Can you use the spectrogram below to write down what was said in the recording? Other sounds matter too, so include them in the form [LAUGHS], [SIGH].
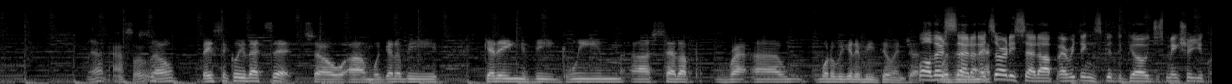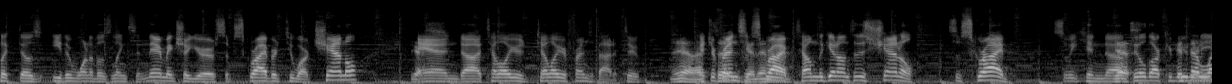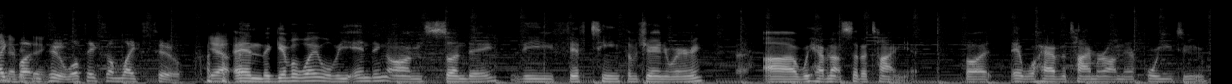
Yeah. Absolutely. So basically that's it. So um, we're gonna be getting the Gleam uh, set up. Uh, what are we gonna be doing, Jeff? well, they're Within set. the It's already set up. Everything's good to go. Just make sure you click those either one of those links in there. Make sure you're a subscriber to our channel, Yes. and uh, tell all your tell all your friends about it too. yeah, that's Get your it. friends Get in subscribe. Tell them to get onto this channel. Subscribe, so we can uh, Yes. build our Hit community that like and button everything. too. We'll take some likes too. Yeah. [LAUGHS] And the giveaway will be ending on Sunday, the 15th of January. Uh, we have not set a time yet, but it will have the timer on there for you to.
